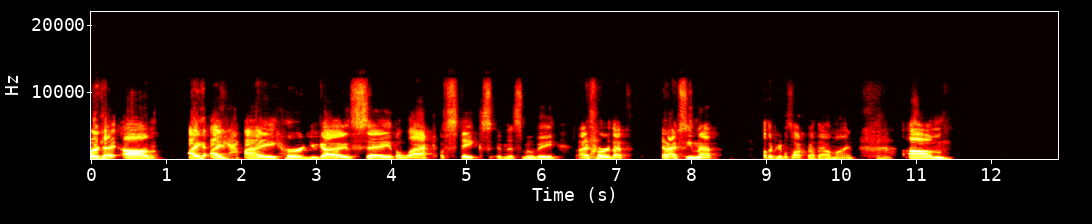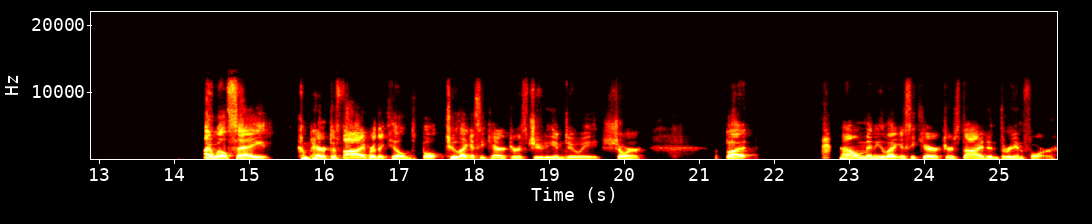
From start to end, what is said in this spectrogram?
Okay. Um, I I I heard you guys say the lack of stakes in this movie. I've heard that, and I've seen that other people talk about that online. Um, I will say, compared to five, where they killed both two legacy characters, Judy and Mhm. Dewey, sure, but how many legacy characters died in three and four?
